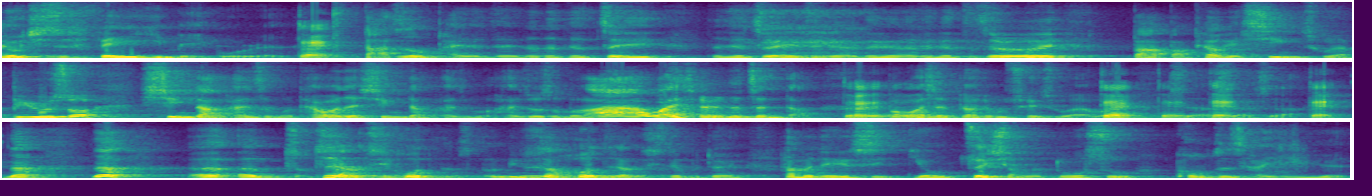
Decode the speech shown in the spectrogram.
尤其是非裔美国人，对，打这种牌的人，那那就最，那就最这个这个这个最容易把把票给吸引出来。比如说新党喊什么，台湾的新党喊什么，喊说什么啊，外省人的政党，对，把外省票全部吹出来。对对对，是啊是啊是啊。对，那那呃呃，这两席获得民主党获得这两席对不对？他们等于是由最小的多数控制参议院。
